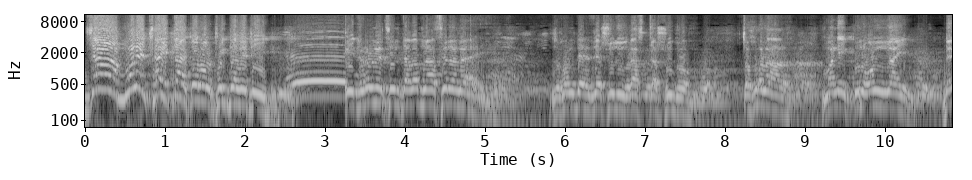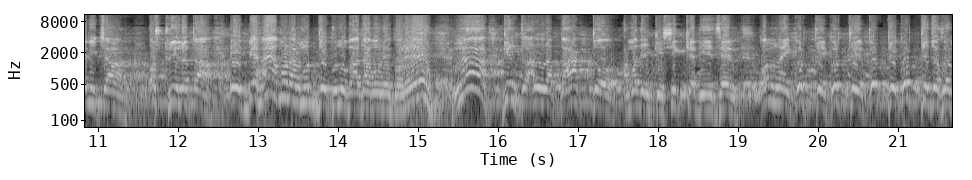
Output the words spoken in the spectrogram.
যা মনে চাই তা করো ঠিক না বেটি? এই ধরনের চিন্তা ভাবনা আছে না নাই? যখন দেখে যে সুযোগ রাস্তা সুগম, তখন আর মানে কোনো অন্যায়, বেবিচার, অশ্লীলতা, এই বেহায়াপনার মধ্যে কোনো বাধা মনে করে না। কিন্তু আল্লাহ পাক তো আমাদেরকে শিক্ষা দিয়েছেন, অন্যায় করতে করতে করতে করতে যখন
